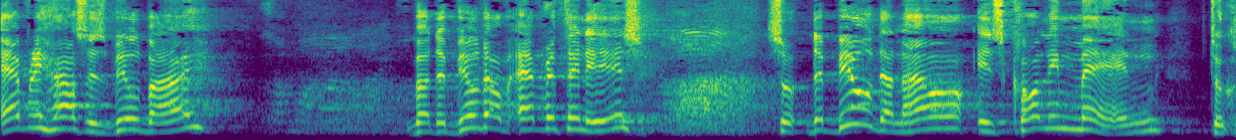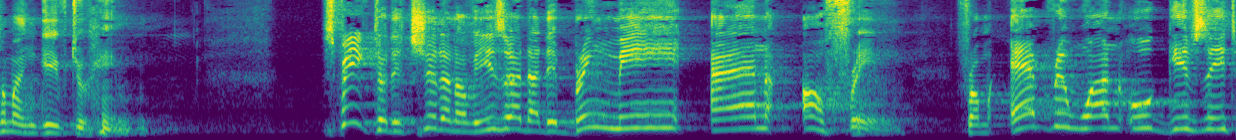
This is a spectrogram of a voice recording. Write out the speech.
every house is built by, but the builder of everything is. So the builder now is calling men to come and give to him. Speak to the children of Israel that they bring me an offering from everyone who gives it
